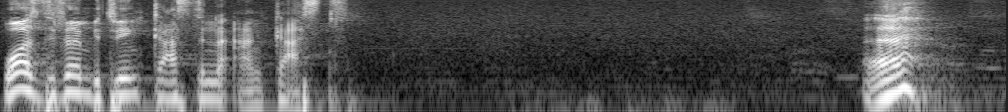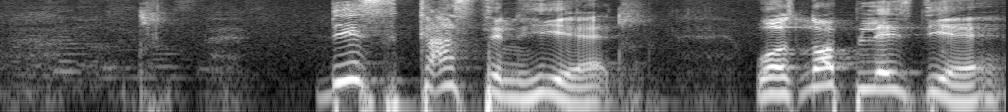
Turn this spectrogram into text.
What's the difference between casting and cast? Eh? This casting here was not placed there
